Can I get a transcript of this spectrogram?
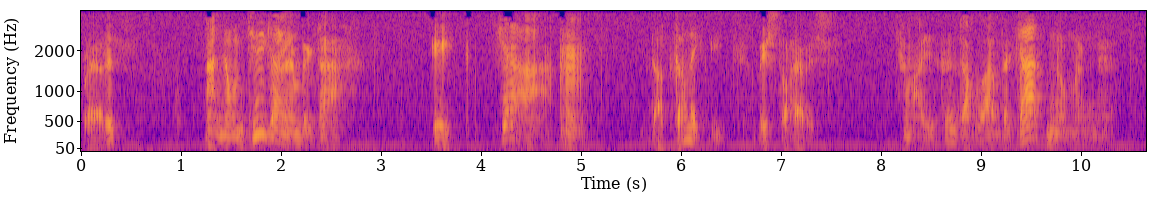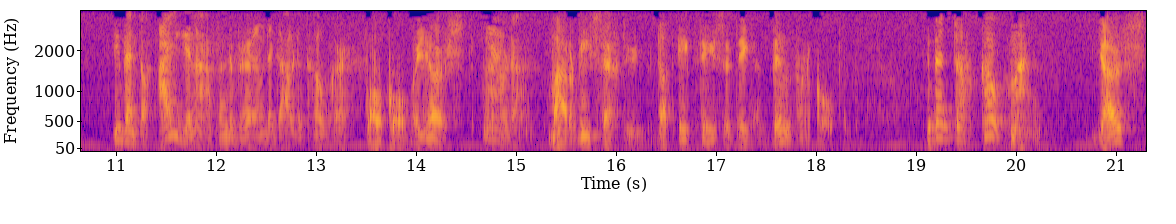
Harris. Maar noemt u dan een bedrag? Ik, Ja, dat kan ik niet, Mr. Harris. maar u kunt toch wel een bedrag noemen. U bent toch eigenaar van de brandende gouden koker? Volkomen juist. Nou dan, Maar wie zegt u dat ik deze dingen wil verkopen? u bent toch koopman? Juist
